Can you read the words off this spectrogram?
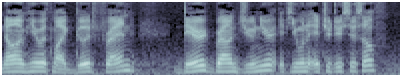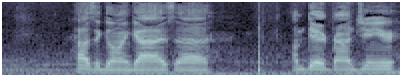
Now I'm here with my good friend, Derick Brown Jr. If you want to introduce yourself. How's it going, guys? Uh, I'm Derick Brown Jr.,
